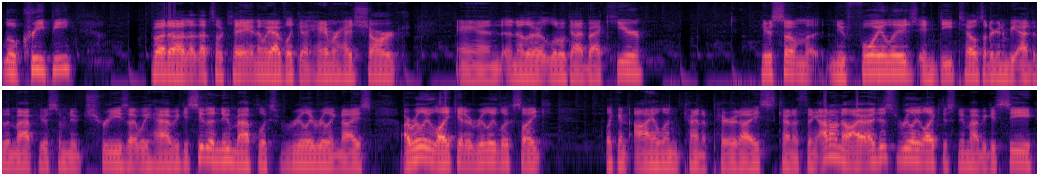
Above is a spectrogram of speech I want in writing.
little creepy, but uh, that's okay. And then we have like a hammerhead shark and another little guy back here. Here's some new foliage and details that are going to be added to the map. Here's some new trees that we have. You can see the new map looks really, really nice. I really like it. It really looks like like an island kind of paradise kind of thing. I don't know. I, I, just really like this new map. You can see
